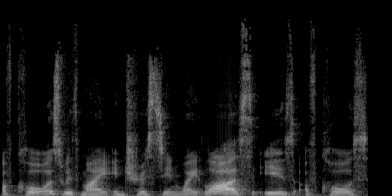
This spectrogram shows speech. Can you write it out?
of course, with my interest in weight loss, is of course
